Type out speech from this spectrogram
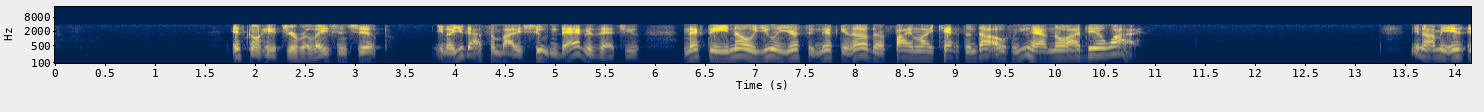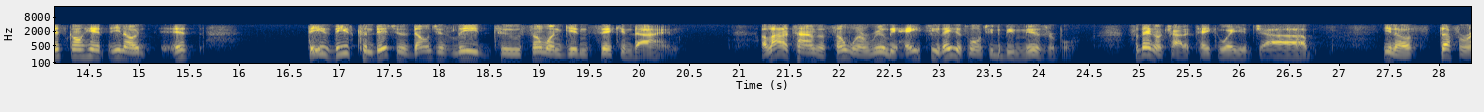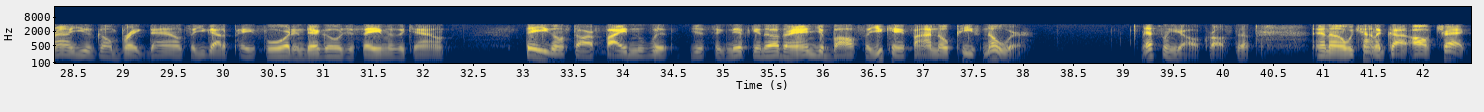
It's gonna hit your relationship. You know, you got somebody shooting daggers at you. Next thing you know, you and your significant other are fighting like cats and dogs, and you have no idea why. You know, I mean, it, it's gonna hit. You know, it. These these conditions don't just lead to someone getting sick and dying. A lot of times, if someone really hates you, they just want you to be miserable. So they're gonna try to take away your job. You know, stuff around you is gonna break down, so you got to pay for it, and there goes your savings account. Then you're gonna start fighting with your significant other and your boss, so you can't find no peace nowhere. That's when you're all crossed up. And uh we kind of got off track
